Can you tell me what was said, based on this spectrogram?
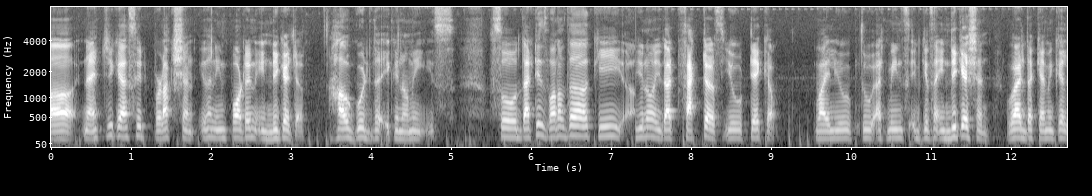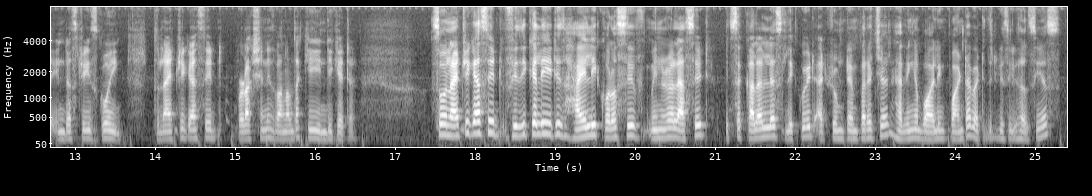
uh, nitric acid production is an important indicator how good the economy is. So, that is one of the key you know that factors you take up while you do that means it gives an indication where the chemical industry is going. So, nitric acid production is one of the key indicator. So, nitric acid physically it is highly corrosive mineral acid, it is a colorless liquid at room temperature having a boiling point of 83 degrees Celsius.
